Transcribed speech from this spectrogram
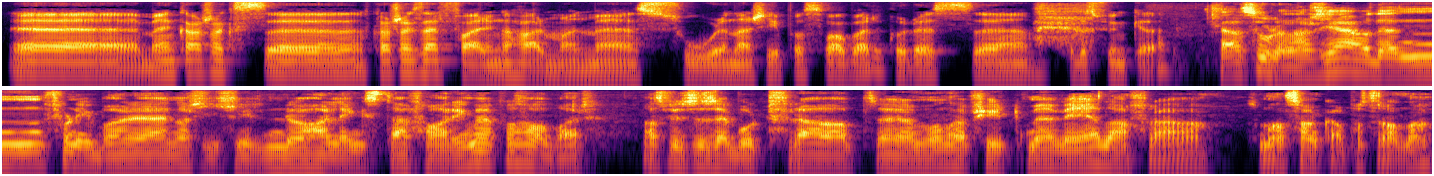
Eh, men hva slags, eh, hva slags, erfaringer har man med solenergi på Svalbard? Hvordan, eh, hvordan, funker det? Ja, Solenergi er jo den fornybare energikilden du har lengst erfaring med på Svalbard. Altså Hvis du ser bort fra at man har fyrt med ved da, fra, som har sanka på stranda.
